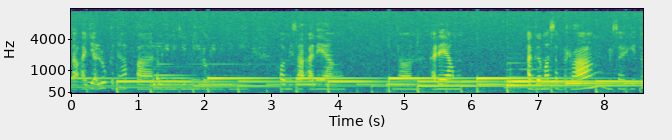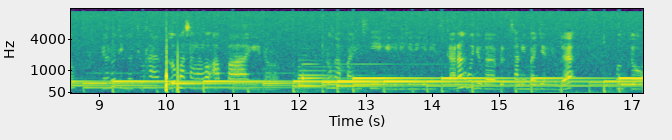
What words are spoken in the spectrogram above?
frontal aja lu kenapa? Lu gini gini lu gini gini kalau misal ada yang non ada yang agama seberang misalnya gitu ya lu tinggal curhat lu masalah lo apa? Gitu loh. Lu ngapain sih? Kayak gini gini. Gini sekarang gue juga saling belajar juga untuk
